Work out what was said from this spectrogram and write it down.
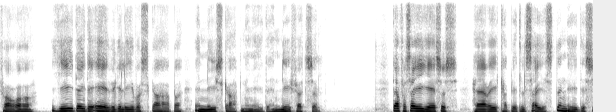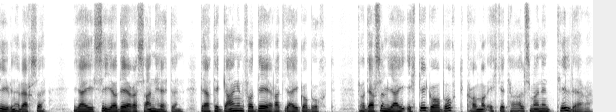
for å gi deg det evige liv og skape en ny skapning i det, en ny fødsel. Derfor sier Jesus her i kapittel 16 i det syvende verset Jeg sier dere sannheten, det er til gangen for dere at jeg går bort. For dersom jeg ikke går bort, kommer ikke talsmannen til dere.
